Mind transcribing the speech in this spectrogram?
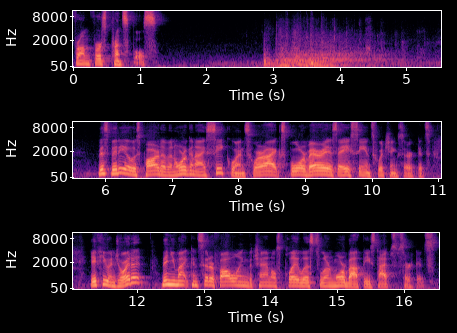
from first principles. This video is part of an organized sequence where I explore various AC and switching circuits. If you enjoyed it, then you might consider following the channel's playlist to learn more about these types of circuits.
